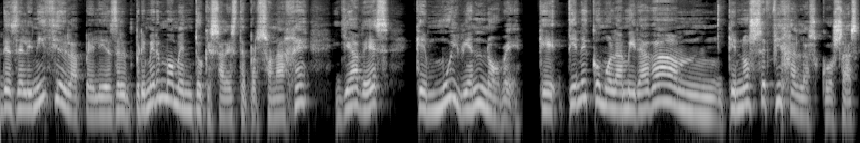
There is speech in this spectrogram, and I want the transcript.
desde el inicio de la peli, desde el primer momento que sale este personaje, ya ves que muy bien no ve, que tiene como la mirada mm, que no se fija en las cosas.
